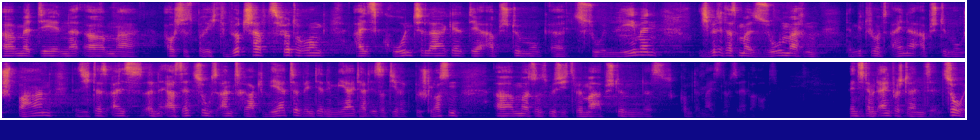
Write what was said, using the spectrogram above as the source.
äh, den ähm, Ausschussbericht Wirtschaftsförderung als Grundlage der Abstimmung äh, zu nehmen. Ich würde das mal so machen, damit wir uns eine Abstimmung sparen, dass ich das als einen Ersetzungsantrag werte. Wenn der eine Mehrheit hat, ist er direkt beschlossen. Ähm, sonst müsste ich zweimal abstimmen. Das kommt dann meistens auf selber raus. Wenn Sie damit einverstanden sind. So,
